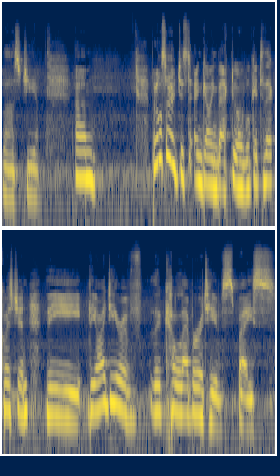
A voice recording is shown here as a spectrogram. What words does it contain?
last year. Um, but also, just and going back to, we'll get to that question. The the idea of the collaborative space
